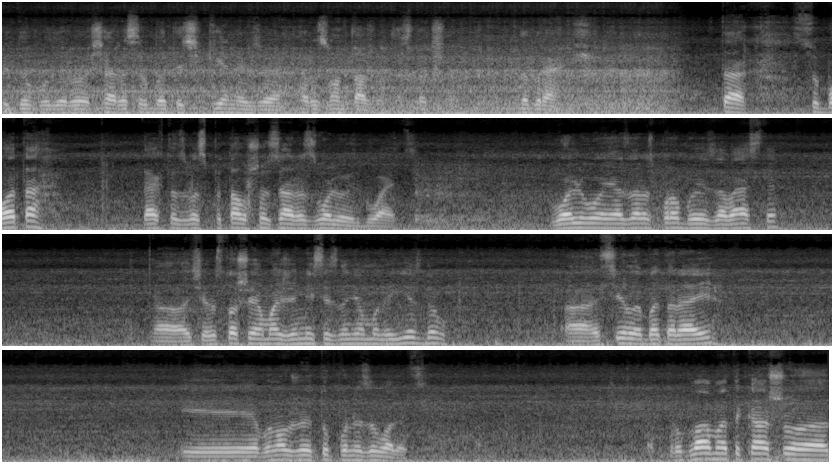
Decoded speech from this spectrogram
піду буду ще раз робити чекін і вже розвантажуватись. Так що добраніч. Так, субота. Дехто з вас питав, що зараз з Вольво відбувається. Вольво я зараз пробую завести. Е, Через те, що я майже місяць на ньому не їздив, е, сіли батареї і воно вже тупо не заводиться. Проблема така, що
